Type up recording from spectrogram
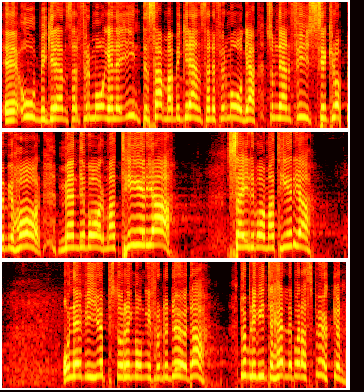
eh, obegränsad förmåga, eller inte samma begränsade förmåga som den fysiska kroppen vi har. Men det var materia. Säg det var materia. Och när vi uppstår en gång ifrån de döda, då blir vi inte heller bara spöken.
